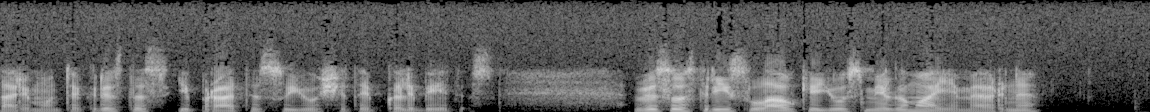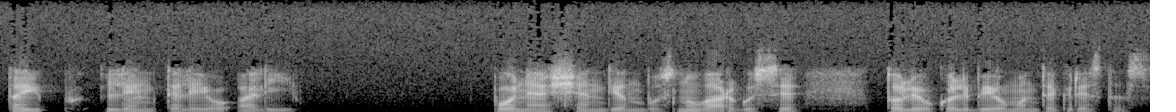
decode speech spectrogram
tarė Montekristas, įpratęs su juo šitaip kalbėtis. Visos trys laukia jos miegamajame, ar ne? Taip, linktelėjau Ali. Pone šiandien bus nuvargusi, toliau kalbėjo Montekristas,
